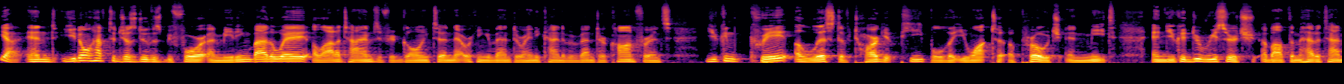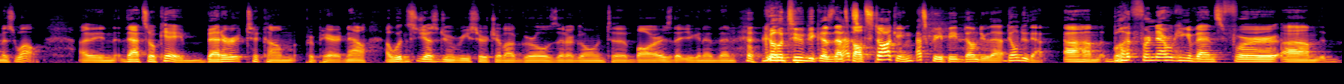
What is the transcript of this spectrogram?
Yeah, and you don't have to just do this before a meeting, by the way. A lot of times, if you're going to a networking event or any kind of event or conference, you can create a list of target people that you want to approach and meet. And you could do research about them ahead of time as well. I mean, that's okay. Better to come prepared. Now, I wouldn't suggest doing research about girls that are going to bars that you're going to then go to because that's, called stalking. That's creepy. Don't do that. Don't do that. Um, but for networking events, for um,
